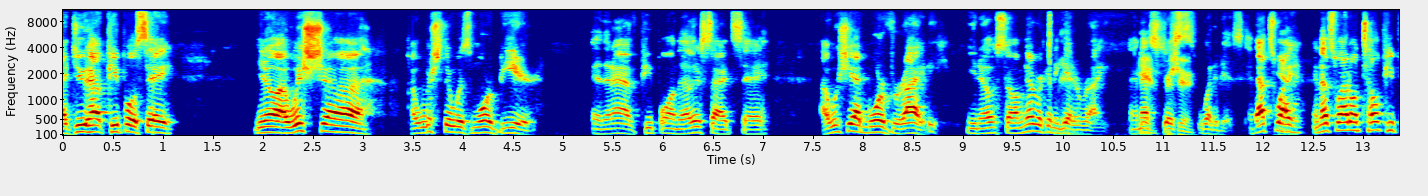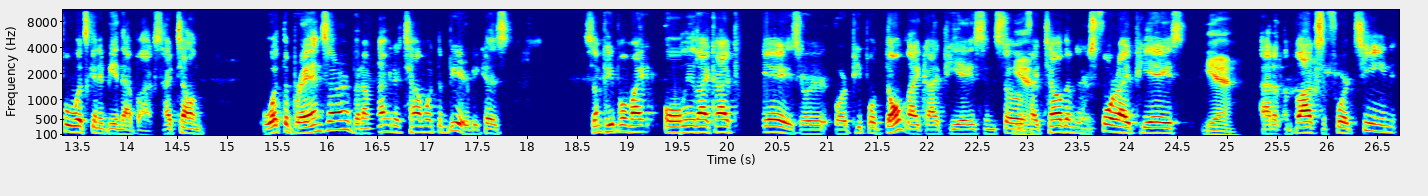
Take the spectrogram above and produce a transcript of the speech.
I do have people say, you know, I wish, uh, I wish there was more beer. And then I have people on the other side say, I wish you had more variety, you know, so I'm never going to get it right. And Yeah, that's just sure. what it is. And that's why, Yeah. and that's why I don't tell people what's going to be in that box. I tell them what the brands are, but I'm not going to tell them what the beer because some people might only like IPAs or, or people don't like IPAs. And so if I tell them there's four IPAs yeah. out of the box of 14,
